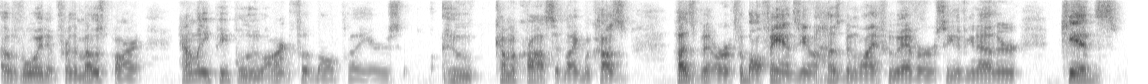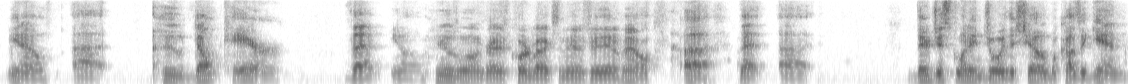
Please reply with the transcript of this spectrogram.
avoid it for the most part, how many people who aren't football players who come across it like because husband or football fans, you know, husband, wife, whoever, significant other, kids, you know, uh, who don't care that, you know, he was one of the greatest quarterbacks in the history of the NFL, uh, that uh, they're just going to enjoy the show because, again,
